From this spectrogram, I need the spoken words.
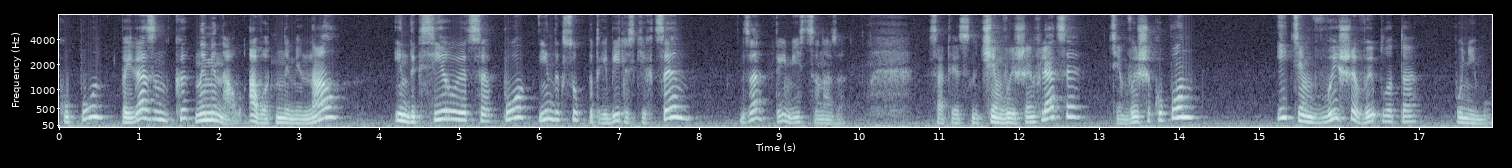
купон привязан к номиналу, а вот номинал индексируется по индексу потребительских цен за три месяца назад. Соответственно, чем выше инфляция, тем выше купон, и тем выше выплата по нему.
